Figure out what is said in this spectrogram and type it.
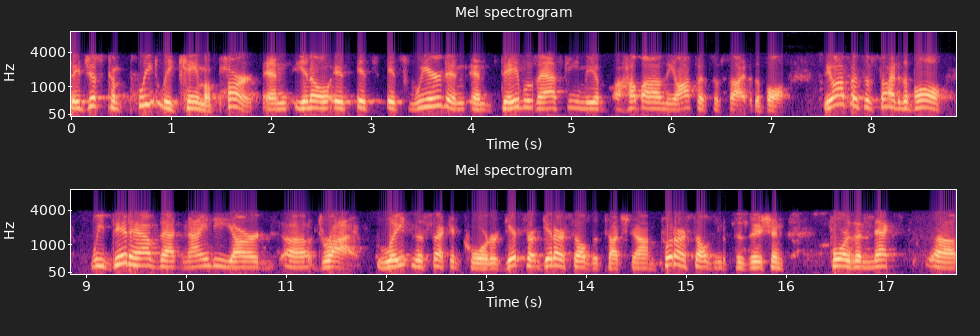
they just completely came apart. And you know, it, it's it's weird. And and Dave was asking me how about on the offensive side of the ball the offensive side of the ball, we did have that 90 yard uh, drive late in the second quarter, get, get ourselves a touchdown, put ourselves into position for the next uh,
